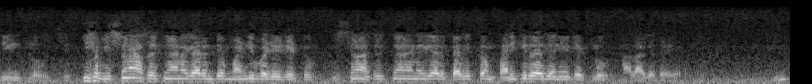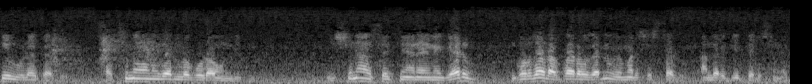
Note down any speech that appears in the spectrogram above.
దీంట్లో వచ్చి. ఇక విశ్వనాథ సత్యనారాయణ గారు అంటే మండిపడేటట్టు విశ్వనాథ సత్యనారాయణ గారి కవిత్వం పనికిరాదు అనేటట్లు అలాగే తయారు. ఇంతే కూడా కాదు సత్యనారాయణ గారిలో కూడా ఉంది. విశ్వనాథ సత్యనారాయణ గారు గురదాడ అప్పారావు గారిని విమర్శిస్తాడు అందరికీ తెలిసినది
